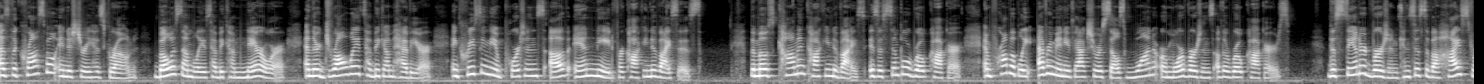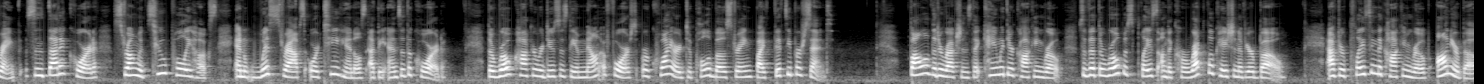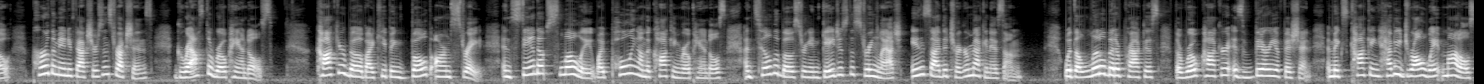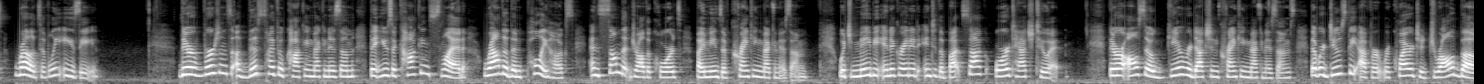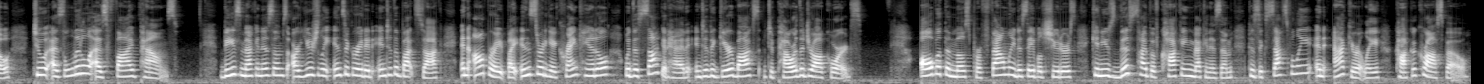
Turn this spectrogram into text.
As the crossbow industry has grown, bow assemblies have become narrower and their draw weights have become heavier, increasing the importance of and need for cocking devices. The most common cocking device is a simple rope cocker, and probably every manufacturer sells one or more versions of the rope cockers. The standard version consists of a high-strength synthetic cord strung with two pulley hooks and with straps or T-handles at the ends of the cord. The rope cocker reduces the amount of force required to pull a bowstring by 50%. Follow the directions that came with your cocking rope so that the rope is placed on the correct location of your bow. After placing the cocking rope on your bow, per the manufacturer's instructions, grasp the rope handles. Cock your bow by keeping both arms straight and stand up slowly while pulling on the cocking rope handles until the bowstring engages the string latch inside the trigger mechanism. With a little bit of practice, the rope cocker is very efficient and makes cocking heavy draw weight models relatively easy. There are versions of this type of cocking mechanism that use a cocking sled rather than pulley hooks and some that draw the cords by means of cranking mechanism which may be integrated into the buttstock or attached to it. There are also gear reduction cranking mechanisms that reduce the effort required to draw a bow to as little as 5 pounds. These mechanisms are usually integrated into the buttstock and operate by inserting a crank handle with a socket head into the gearbox to power the draw cords. All but the most profoundly disabled shooters can use this type of cocking mechanism to successfully and accurately cock a crossbow.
